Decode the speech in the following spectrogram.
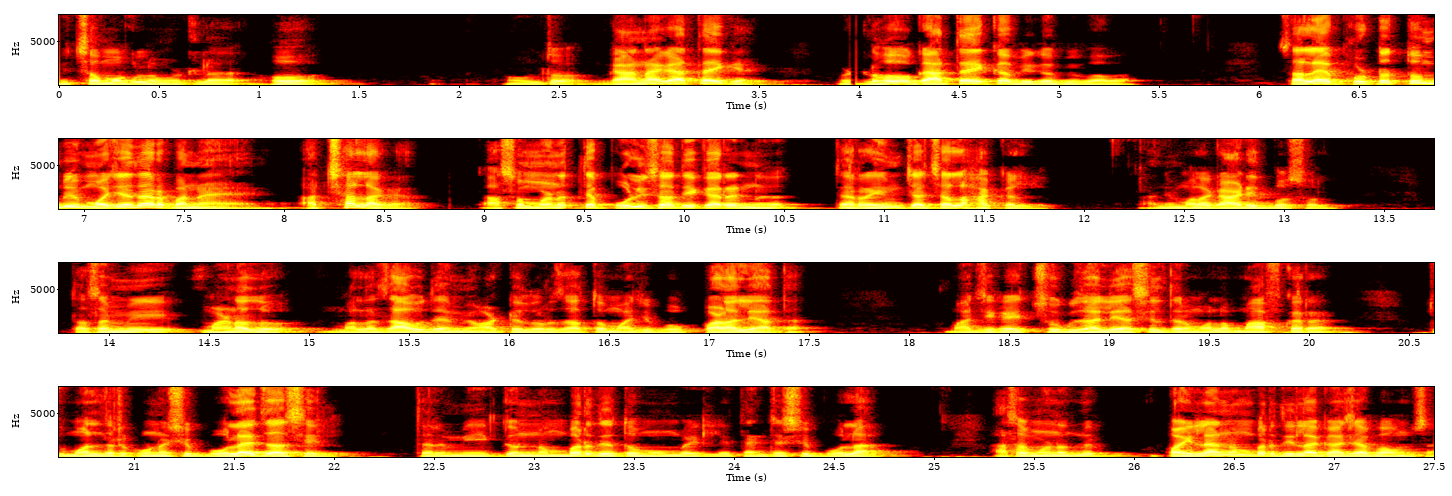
मी चमकलो म्हटलं हो. बोलतो गाणं गाताय क्या? म्हटलं हो गाताय कभी कभी बाबा. चला या फोटो तुम मजेदार बनाय अच्छा लागा. असं म्हणत त्या पोलीस अधिकाऱ्यानं त्या रहीम चाचाला हाकललं आणि मला गाडीत बसवलं. तसं मी म्हणालो मला जाऊ द्या मी हॉटेलवर जातो माझी भूक पळाली आता. माझी काही चूक झाली असेल तर मला माफ करा. तुम्हाला जर कोणाशी बोलायचं असेल तर मी एक दोन नंबर देतो मुंबईतले त्यांच्याशी बोला. असं म्हणत मी पहिला नंबर दिला गजाभाऊंचा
